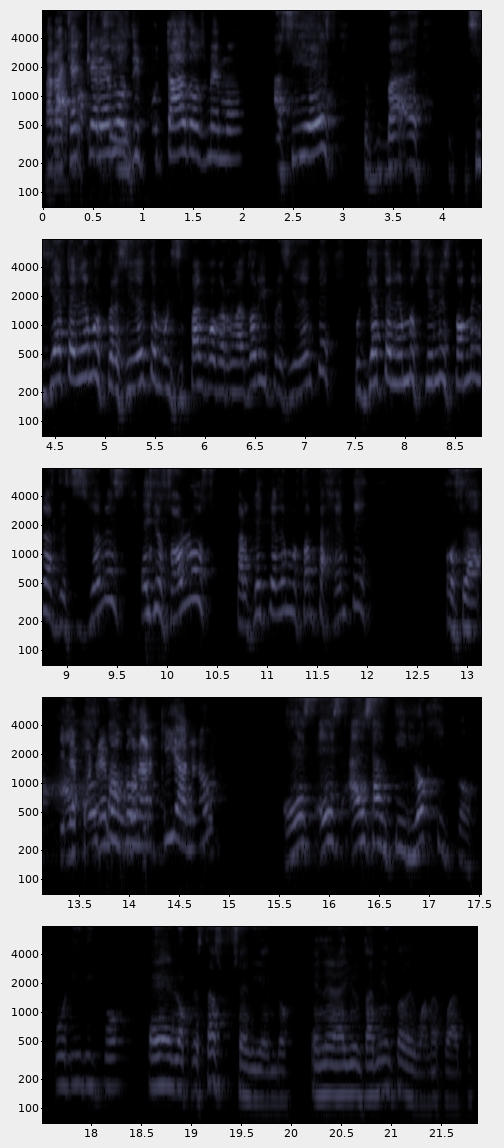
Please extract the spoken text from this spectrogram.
¿Para qué queremos diputados, Memo? Así es, si ya tenemos presidente municipal, gobernador y presidente, pues ya tenemos quienes tomen las decisiones, ellos solos, ¿para qué queremos tanta gente? O sea... Y le ponemos monarquía, ¿no? Es, es, es antilógico jurídico eh, lo que está sucediendo en el ayuntamiento de Guanajuato.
